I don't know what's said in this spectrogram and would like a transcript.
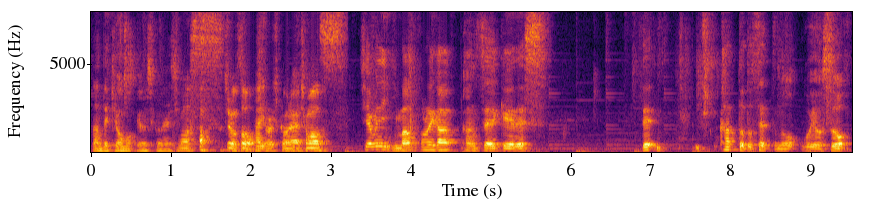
なんで今日もよろしくお願いしまあ、こす。ちらこそ、はいよろしくお願いします。ちなみに今これが完成形です。で、カットとセットのご様子を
